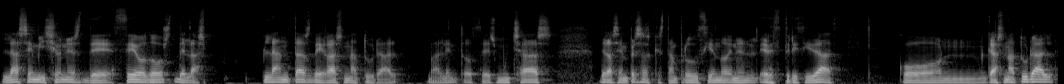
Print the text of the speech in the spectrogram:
las emisiones de CO2 de las plantas de gas natural. Entonces, muchas de las empresas que están produciendo en electricidad con gas natural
